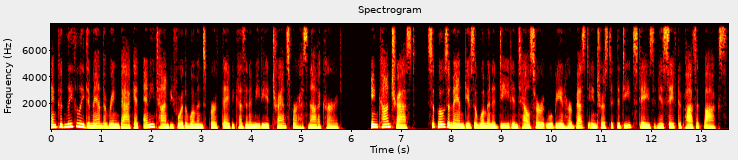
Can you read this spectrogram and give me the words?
and could legally demand the ring back at any time before the woman's birthday because an immediate transfer has not occurred. In contrast, suppose a man gives a woman a deed and tells her it will be in her best interest if the deed stays in his safe deposit box.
